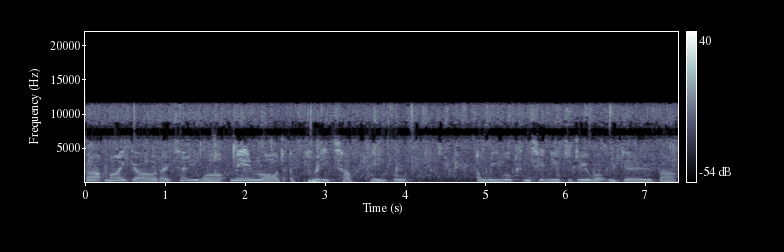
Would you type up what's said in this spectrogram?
But my God, I tell you what, me and Rod are pretty tough people and we will continue to do what we do. But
